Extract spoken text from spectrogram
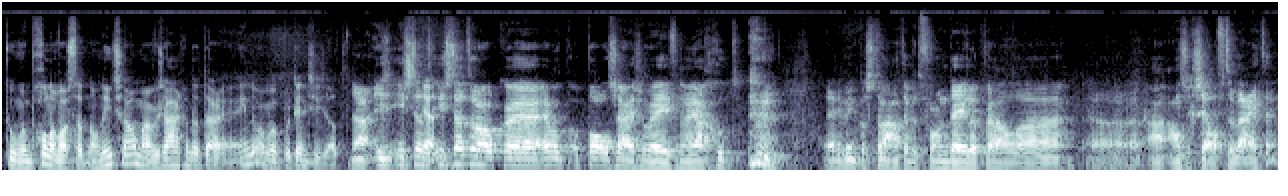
Toen we begonnen was dat nog niet zo, maar we zagen dat daar enorme potentie zat. Nou, is, is, dat, Ja. is dat ook, eh, want Paul zei zo even, nou ja goed, eh, de winkelstraat hebben het voor een deel ook wel aan, zichzelf te wijten.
